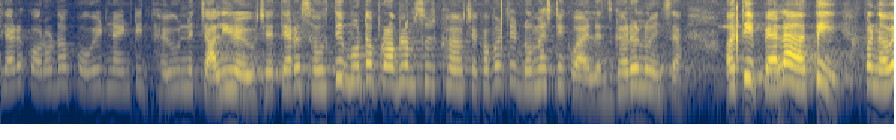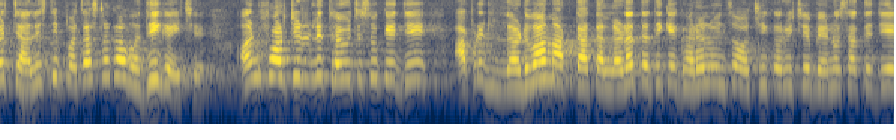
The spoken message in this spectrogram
જ્યારે કોરોના કોવિડ નાઇન્ટીન થયું ને ચાલી રહ્યું છે, ત્યારે સૌથી મોટો પ્રોબ્લેમ શું થયો છે ખબર છે? ડોમેસ્ટિક વાયલન્સ ઘરેલું હિંસા. હતી પહેલાં હતી, પણ હવે ચાલીસથી પચાસ ટકા વધી ગઈ છે. અનફોર્ચ્યુનેટલી થયું છે શું કે જે આપણે લડવા માગતા હતા, લડત હતી કે ઘરેલું હિંસા ઓછી કરવી છે બહેનો સાથે જે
